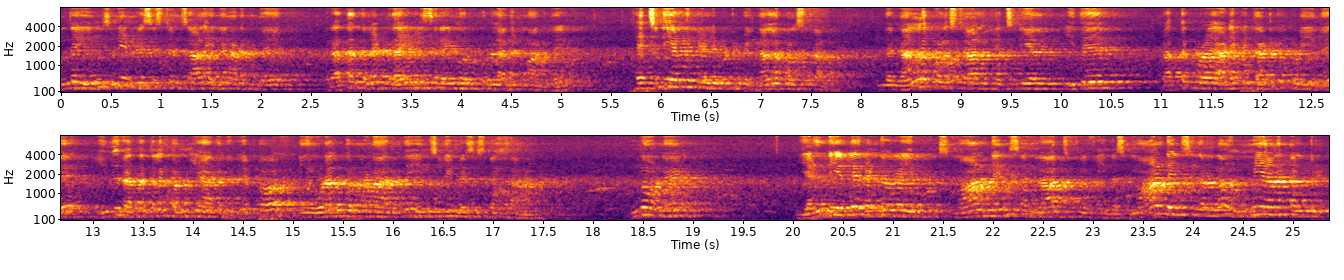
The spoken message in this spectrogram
இந்த இன்சுலின் ரெசிஸ்டன்ஸால் என்ன நடக்குது? ரத்தத்தில் ட்ரைகிளிசரைடு ஒரு பொருள் அதிகமாகுது. ஹெச்டிஎல்னு கேள்விப்பட்டிருப்பீங்க. நல்ல கொலஸ்ட்ரால் இந்த நல்ல கொலஸ்ட்ரால் ஹெச்டிஎல் இது ரத்த குழாய் அடைப்பை தடுக்கக்கூடியது. இது ரத்தத்தில் கம்மியாகுது. எப்போ? நீங்கள் உடல் பருமனாக இருந்து இன்சுலின் ரெசிஸ்டன்ஸ் ஆனால் இன்னொன்று எல்டிஎல்லே ரெண்டு வகை இருக்குது small dense and large fluffy இந்த ஸ்மால் டென்ஸுங்கிறது தான் உண்மையான கல்பிரிட்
